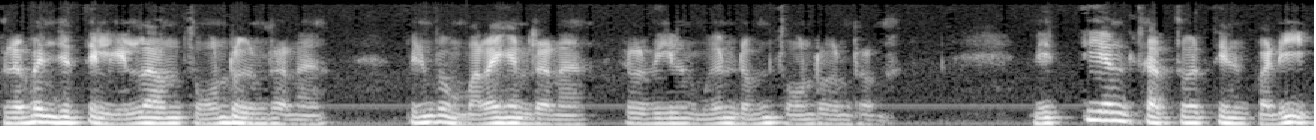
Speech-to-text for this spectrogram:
பிரபஞ்சத்தில் எல்லாம் தோன்றுகின்றன பின்பு மறைகின்றன இறுதியில் மீண்டும் தோன்றுகின்றன. நித்தியன் தத்துவத்தின்படி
